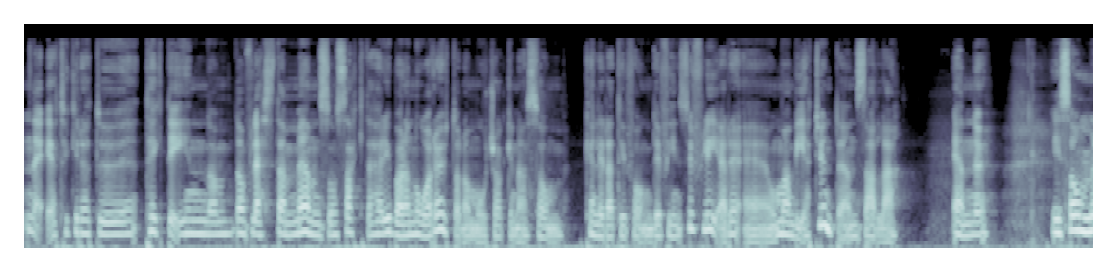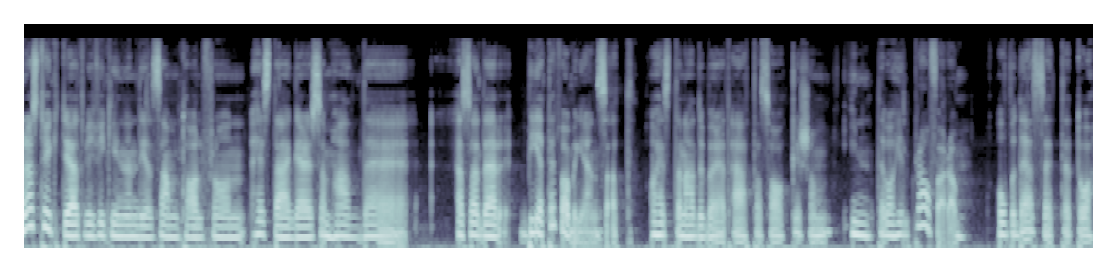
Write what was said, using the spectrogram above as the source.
Nej, jag tycker att du täckte in de, de flesta. Men som sagt, det här är bara några av de orsakerna som kan leda till fång. Det finns ju fler eh, och man vet ju inte ens alla ännu. I somras tyckte jag att vi fick in en del samtal från hästägare som hade, alltså där betet var begränsat och hästarna hade börjat äta saker som inte var helt bra för dem. Och på det sättet då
